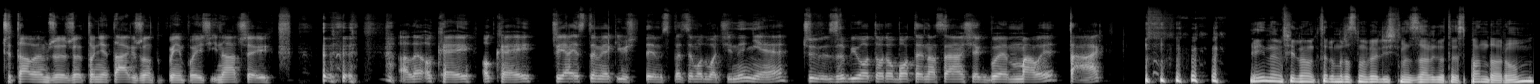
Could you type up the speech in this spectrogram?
czytałem, że, że to nie tak, że on tu powinien powiedzieć inaczej. Ale okej, okej. Czy ja jestem jakimś tym specem od łaciny? Nie. Czy zrobiło to robotę na seansie, jak byłem mały? Tak. Innym filmem, o którym rozmawialiśmy z Algo, to jest Pandorum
